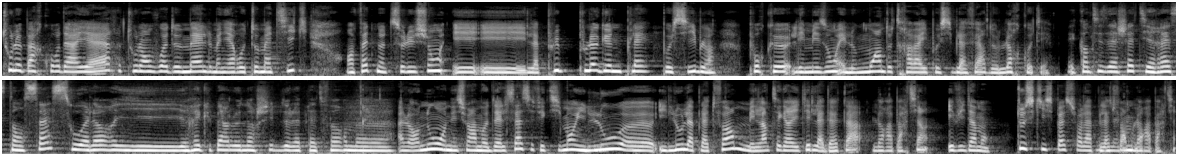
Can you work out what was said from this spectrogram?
tout le parcours derrière, tout l'envoi de mails de manière automatique. En fait, notre solution est, est la plus plug and play possible pour que les maisons aient le moins de travail possible à faire de leur côté. Et quand ils achètent, ils restent en SaaS ou alors ils récupèrent l'ownership de la plateforme euh Alors nous, on est sur un modèle SaaS. Effectivement, ils louent, euh, ils louent la plateforme, mais l'intégralité de la data leur appartient évidemment tout ce qui se passe sur la plateforme leur appartient.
